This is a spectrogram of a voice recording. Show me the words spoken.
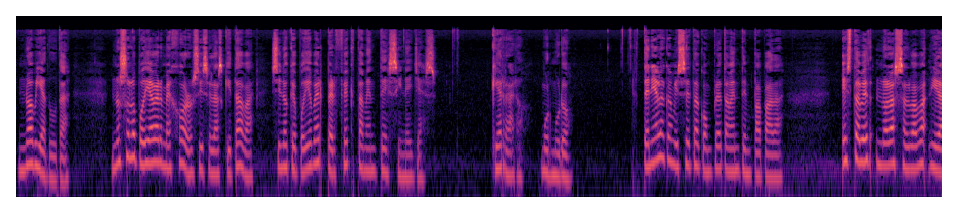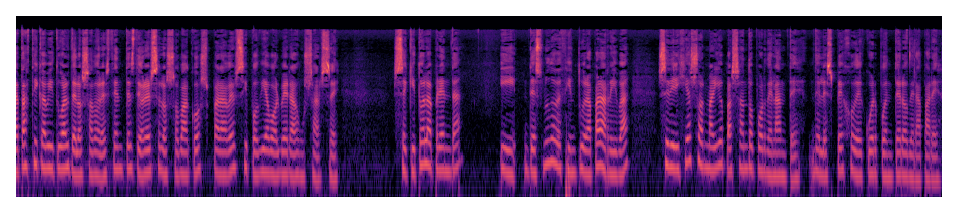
No había duda. No solo podía ver mejor si se las quitaba, sino que podía ver perfectamente sin ellas. Qué raro, murmuró. Tenía la camiseta completamente empapada. Esta vez no la salvaba ni la táctica habitual de los adolescentes de olerse los sobacos para ver si podía volver a usarse se quitó la prenda y, desnudo de cintura para arriba, se dirigió a su armario pasando por delante del espejo del cuerpo entero de la pared.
